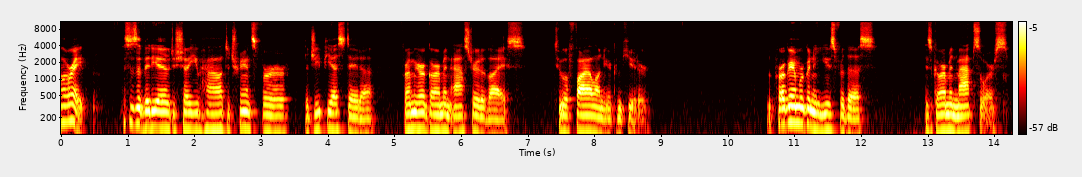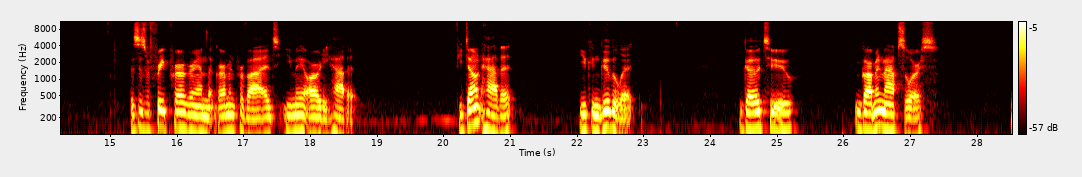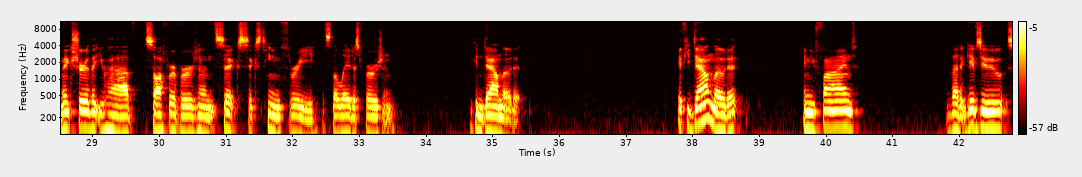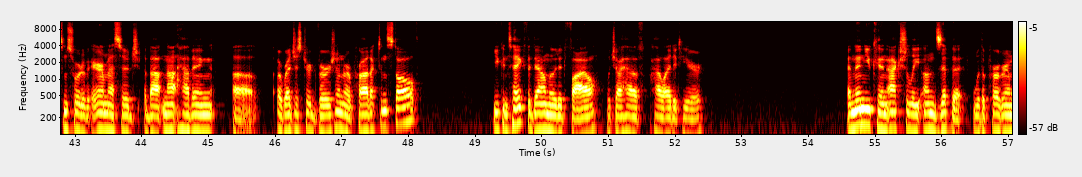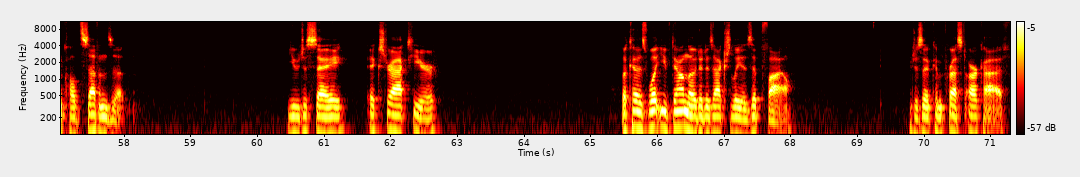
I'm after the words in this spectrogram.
Alright, this is a video to show you how to transfer the GPS data from your Garmin Astro device to a file on your computer. The program we're going to use for this is Garmin MapSource. This is a free program that Garmin provides. You may already have it. If you don't have it, you can Google it. Go to Garmin MapSource make sure that you have software version 6.16.3. That's the latest version. You can download it. If you download it and you find that it gives you some sort of error message about not having uh, a registered version or product installed, you can take the downloaded file, which I have highlighted here, and then you can actually unzip it with a program called 7-zip you just say extract here. Because what you've downloaded is actually a zip file which is a compressed archive.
